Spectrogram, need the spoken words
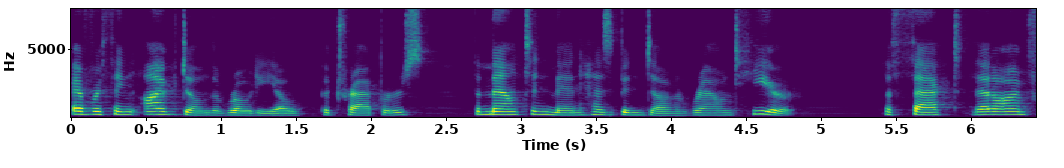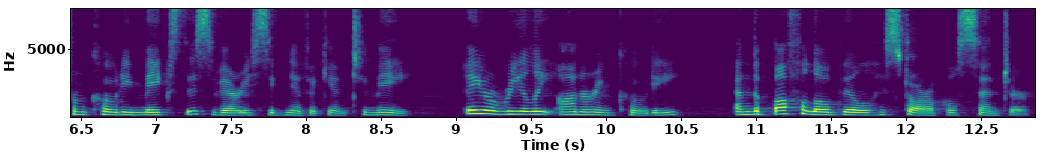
Everything I've done the rodeo, the trappers, the mountain men has been done around here. The fact that I'm from Cody makes this very significant to me. They are really honoring Cody and the Buffalo Bill Historical Center.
